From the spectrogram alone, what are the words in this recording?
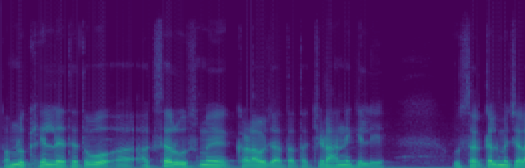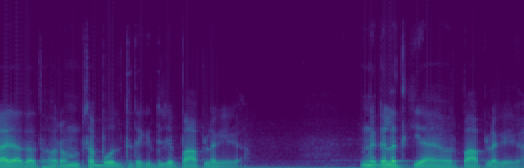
तो हम लोग खेल रहे थे तो वो अक्सर उसमें खड़ा हो जाता था चिढ़ाने के लिए। उस सर्कल में चला जाता था और हम सब बोलते थे कि तुझे पाप लगेगा। तुमने गलत किया है और पाप लगेगा।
